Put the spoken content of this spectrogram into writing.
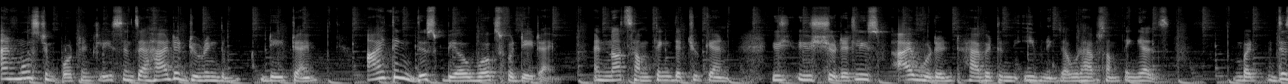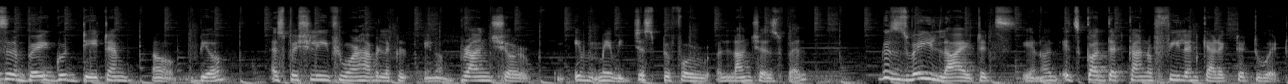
and most importantly, since I had it during the daytime, I think this beer works for daytime and not something that you can you, you should at least I wouldn't have it in the evenings. I would have something else. But this is a very good daytime uh, beer, especially if you want to have a you know brunch or maybe just before lunch as well. Because it's very light it's you know it's got that kind of feel and character to it.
